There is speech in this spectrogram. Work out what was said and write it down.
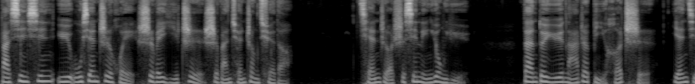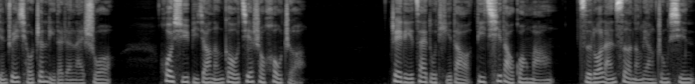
把信心与无限智慧视为一致是完全正确的。前者是心灵用语，但对于拿着笔和尺严谨追求真理的人来说，或许比较能够接受后者。这里再度提到第七道光芒——紫罗兰色能量中心。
